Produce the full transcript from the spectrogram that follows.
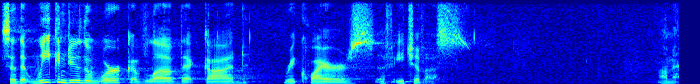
so that we can do the work of love that God requires of each of us. Amen.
